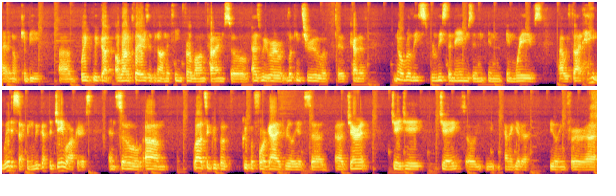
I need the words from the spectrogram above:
I don't know can be. Um, we've, we've got a lot of players that have been on the team for a long time. So as we were looking through to kind of you know release release the names in in, in waves, uh, we thought, hey, wait a second, we've got the Jaywalkers, and so um, well, it's a group of group of four guys really. It's uh, uh, Jarrett, JJ, Jay. So you kind of get a feeling for uh,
